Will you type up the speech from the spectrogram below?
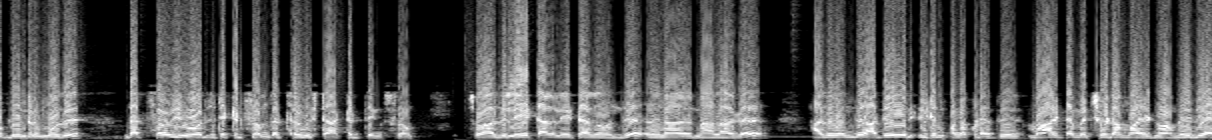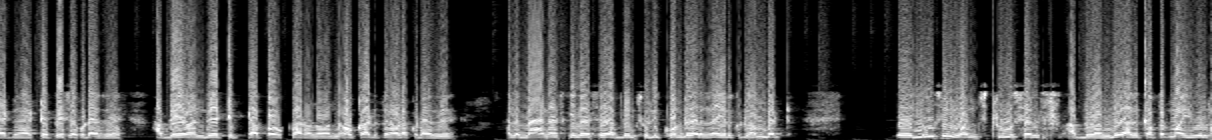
அப்படின்ற போது that's how you originated from that's how you started things from so அது லேட்டாக லேட்டாக வந்து நா- நாளாக அது வந்து அதே ரிட்டர்ன் பண்ணக்கூடாது. மாறிட்டா மெச்சூர்டா மாறிடணும் அமைதியாயிடணும் யார்கிட்ட பேசக்கூடாது. அப்படியே வந்து டிப் டாப்பா உட்காரணும் உட்காரத்துல விடக்கூடாது. அந்த மேனர்ஸ் கிளர்ஸ் அப்படின்னு சொல்லி கொண்டு வரதான் இருக்கணும் but losing one's true self அப்படி வந்து அதுக்கப்புறமா you will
